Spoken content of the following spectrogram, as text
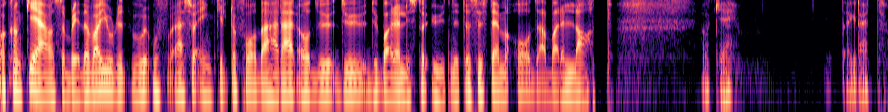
Og kan ikke jeg også bli det? Hva gjorde du? Hvorfor er det så enkelt å få det her, her? og du, du, du bare har lyst til å utnytte systemet, og du er bare lat. Ok, det er greit.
